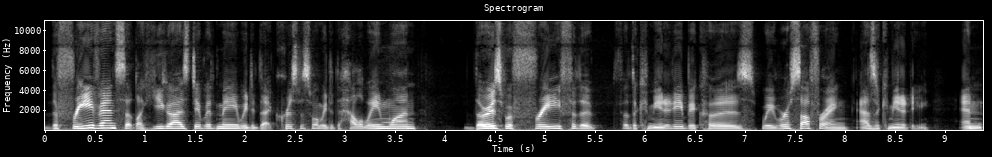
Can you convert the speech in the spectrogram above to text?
The free events that like you guys did with me, we did that Christmas one, we did the Halloween one. Those were free for the for the community because we were suffering as a community. And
